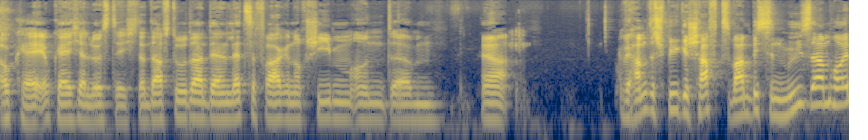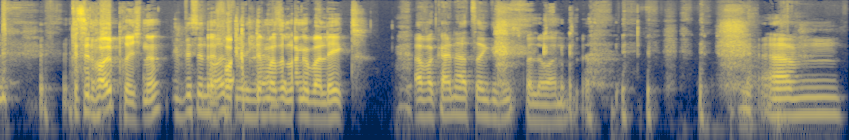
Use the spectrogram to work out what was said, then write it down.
Okay, okay, ich erlöse dich. Dann darfst du dann deine letzte Frage noch schieben und ähm, ja. Wir haben das Spiel geschafft. Es war ein bisschen mühsam heute. Ein bisschen holprig, ne? Ein bisschen Der holprig. hat ja. immer so lange überlegt. Aber keiner hat sein Gesicht verloren. ähm,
